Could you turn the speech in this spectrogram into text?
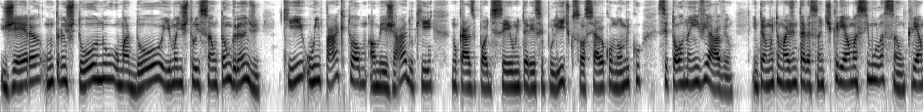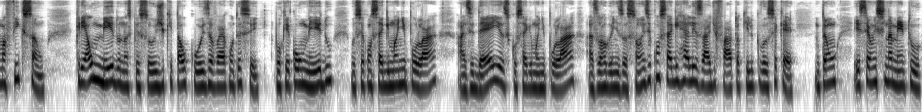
gera um transtorno, uma dor e uma destruição tão grande que o impacto almejado, que no caso pode ser o um interesse político, social, econômico, se torna inviável. Então é muito mais interessante criar uma simulação, criar uma ficção, criar o um medo nas pessoas de que tal coisa vai acontecer. Porque com o medo você consegue manipular as ideias, consegue manipular as organizações e consegue realizar de fato aquilo que você quer. Então, esse é um ensinamento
